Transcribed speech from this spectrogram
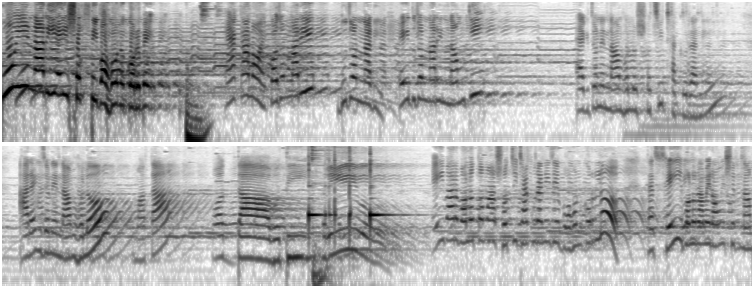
দুই নারী এই শক্তি বহন করবে। একা নয়, কজন নারী? দুজন নারী। এই দুজন নারীর নাম কি? একজনের নাম হলো শচী ঠাকুরানী আর একজনের নাম হলো মাতা পদ্মাবতী। এইবার বলো তো মা ঠাকুরানী যে বহন করল, তা সেই বলরামের অংশের নাম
